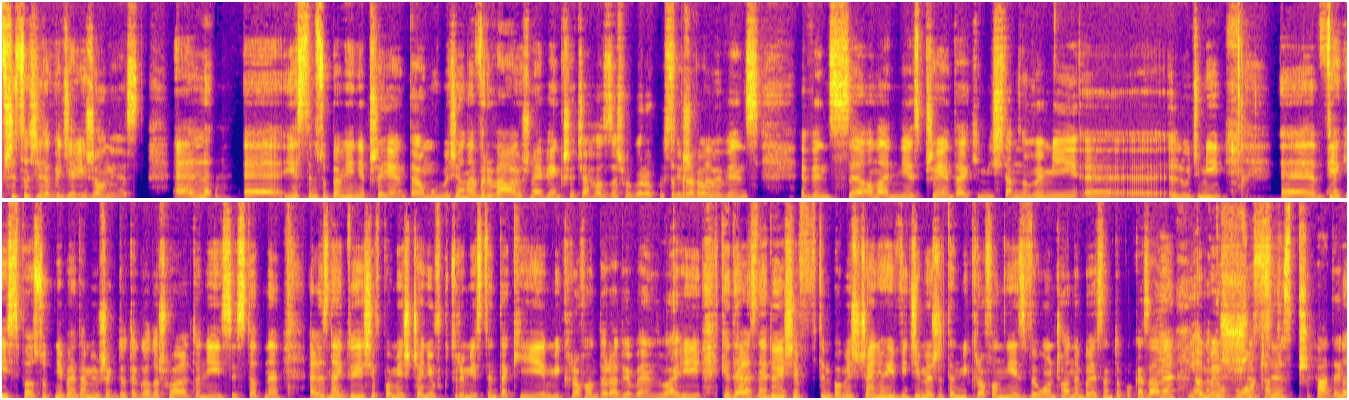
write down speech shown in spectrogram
Wszyscy się dowiedzieli, że on jest. El e, jestem zupełnie nieprzejęta. Umówmy się, ona wyrwała już największe ciacho z zeszłego roku z To tej prawda. szkoły, więc, więc e, ona nie jest przejęta jakimiś tam nowymi e, ludźmi. E, w jakiś sposób, nie pamiętam już jak do tego doszło, ale to nie jest istotne, ale znajduje się w pomieszczeniu, w którym jest ten taki mikrofon do radiowęzła i kiedy El znajduje się w tym pomieszczeniu i widzimy, że ten mikrofon nie jest wyłączony, bo jest nam to pokazane, I to my już włącza wszyscy... przez przypadek. No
